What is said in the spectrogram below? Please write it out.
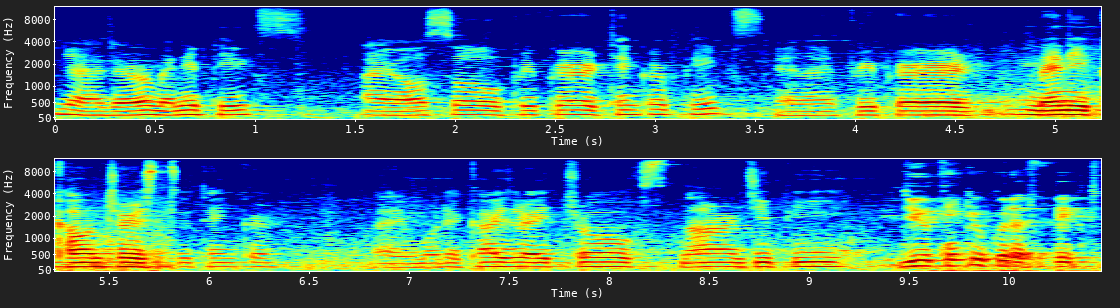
Yeah, there are many picks. I also prepared tanker picks and I prepared many counters to tanker. Like Mordekaiser, Aatrox, Gnar, GP. Do you think you could have picked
